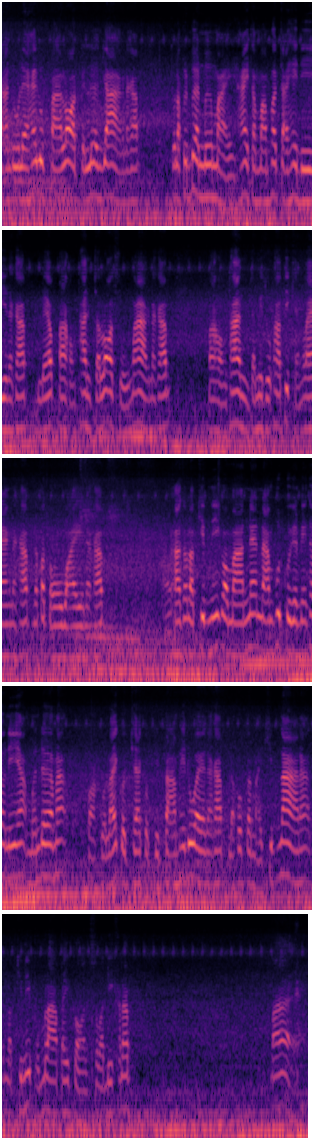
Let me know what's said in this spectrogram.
การดูแลให้ลูกปลารอดเป็นเรื่องยากนะครับ สำหรับเพื่อนๆมือใหม่ให้ทำความเข้าใจให้ดีนะครับ แล้วปลาของท่านจะรอดสูงมากนะครับ ปลาของท่านจะมีสุขภาพที่แข็งแรงนะครับ แล้วก็โตไวนะครับเอาละสำหรับคลิปนี้ก็มาแนะนำพูดคุยกันเพียงเท่านี้ฮะเหมือนเดิมฮะฝากกดไลค์กดแชร์กดติดตามให้ด้วยนะครับ แล้วพบกันใหม่คลิปหน้านะสำหรับคลิปนี้ผมลาไปก่อนสวัสดีครับบาย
